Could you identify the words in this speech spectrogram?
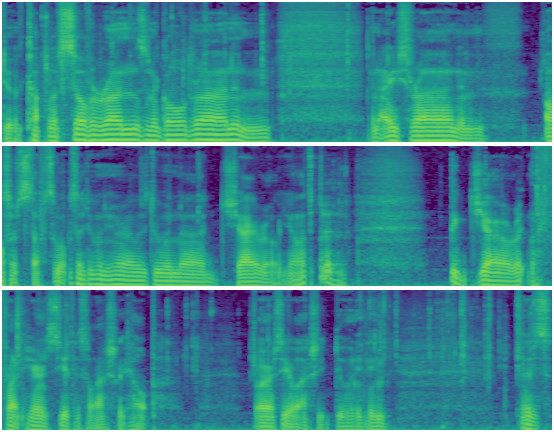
do a couple of silver runs and a gold run and an ice run and all sorts of stuff. So what was I doing here? I was doing uh, gyro. You know, let's put a big gyro right in the front here and see if this will actually help. Or see if it'll actually do anything. Because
